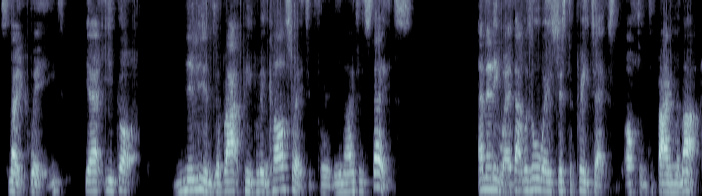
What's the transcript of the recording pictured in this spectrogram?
smoke weed, yet you've got millions of black people incarcerated for it in the United States. And anyway, that was always just a pretext, often to bang them up.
